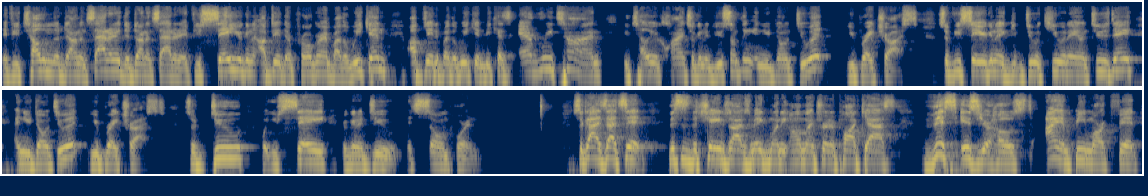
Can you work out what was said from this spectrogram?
If you tell them they're done on Saturday, they're done on Saturday. If you say you're going to update their program by the weekend, update it by the weekend because every time you tell your clients you're going to do something and you don't do it, you break trust. So if you say you're going to do a Q&A on Tuesday and you don't do it, you break trust. So do what you say you're going to do. It's so important. So guys, that's it. This is the Change Lives Make Money Online Trainer podcast. This is your host. I am B Mark Fit.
